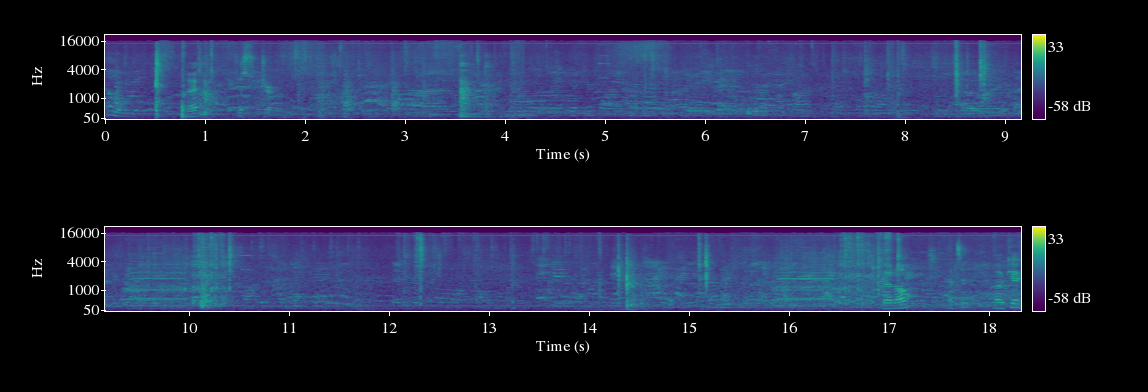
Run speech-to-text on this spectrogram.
Hello. Okay. Just returning. Is that all? That's it. Okay.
